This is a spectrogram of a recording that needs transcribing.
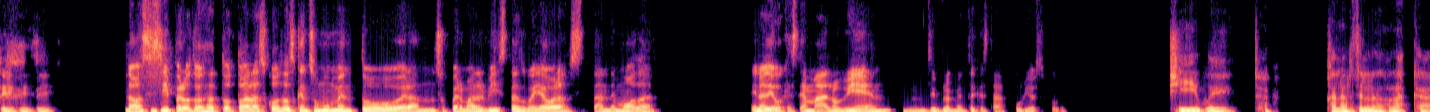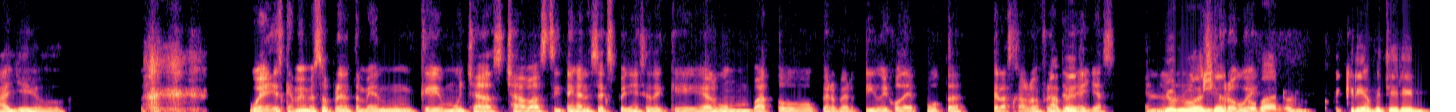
Sí, sí, sí. No, sí, sí, pero o sea, todas las cosas que en su momento eran súper mal vistas, güey, ahora están de moda. Y no digo que esté mal o bien, simplemente que está curioso, güey. sí, güey. O sea, jalártela a la calle o... Güey, es que a mí me sorprende también que muchas chavas sí tengan esa experiencia de que algún vato pervertido, hijo de puta, se las jaló enfrente ver, de ellas en Yo el micro, güey. no, no, no me quería meter en...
